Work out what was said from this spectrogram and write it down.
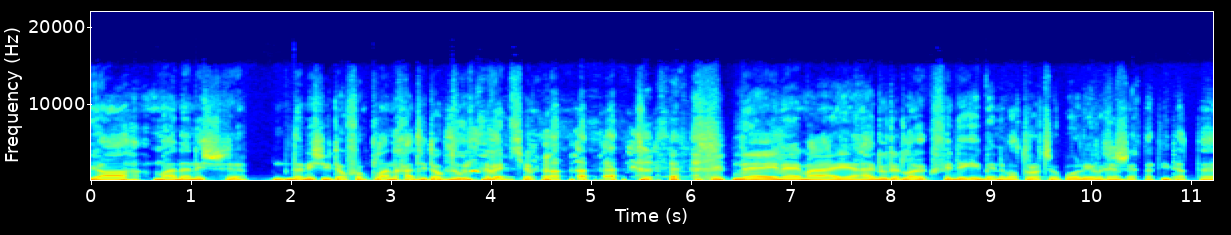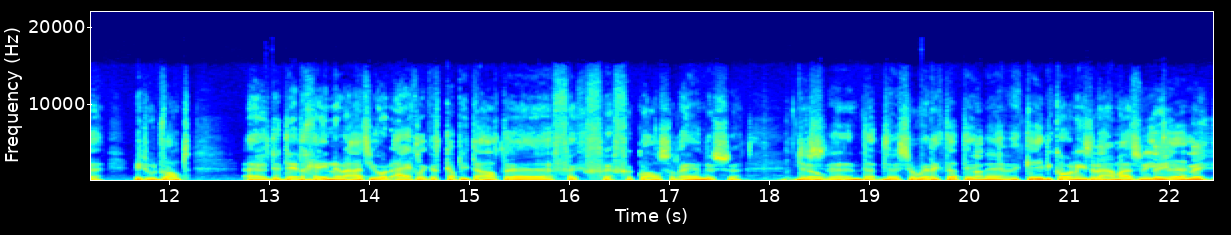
Ja, maar dan is, uh, dan is hij het ook van plan. Dan gaat hij het ook doen, weet je wel. nee, nee, maar hij, hij doet het leuk, vind ik. Ik ben er wel trots op, hoor, eerlijk ja. gezegd, dat hij dat uh, weer doet. Want uh, de derde generatie hoort eigenlijk het kapitaal te ver, ver, verkwanselen. Hè? Dus, uh, dus oh. uh, dat, zo werkt dat in... ken je die koningsdrama's niet? Nee, nee.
